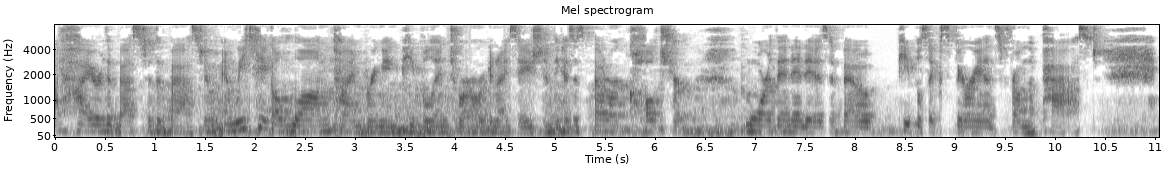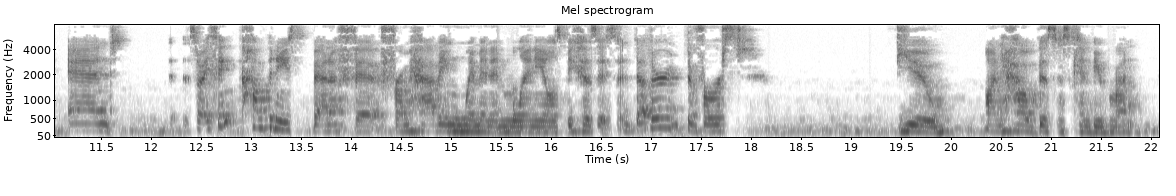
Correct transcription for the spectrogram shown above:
I hire the best of the best. And, we take a long time bringing people into our organization because it's about our culture more than it is about people's experience from the past. And so I think companies benefit from having women and millennials because it's another diverse view on how business can be run.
